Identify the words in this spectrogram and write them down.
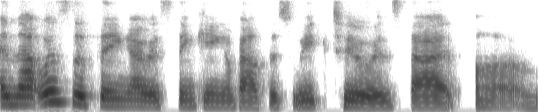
And that was the thing I was thinking about this week too is that um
